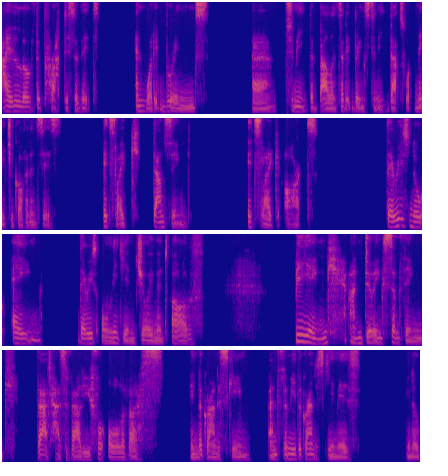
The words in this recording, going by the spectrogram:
I love the practice of it and what it brings um, to me, the balance that it brings to me. That's what nature governance is. It's like dancing, it's like art. There is no aim, there is only the enjoyment of being and doing something that has value for all of us in the grander scheme. And for me, the grander scheme is, you know,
